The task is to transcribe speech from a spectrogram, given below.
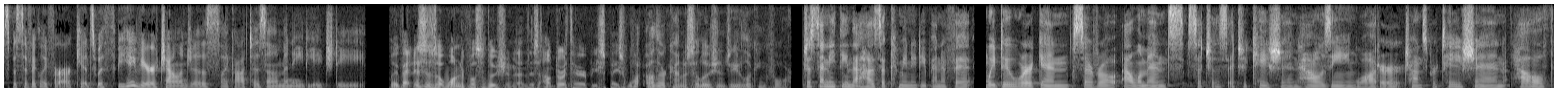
specifically for our kids with behavior challenges like autism and ADHD. Well, bet this is a wonderful solution of this outdoor therapy space. What other kind of solutions are you looking for? Just anything that has a community benefit. We do work in several elements such as education, housing, water, transportation, health,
